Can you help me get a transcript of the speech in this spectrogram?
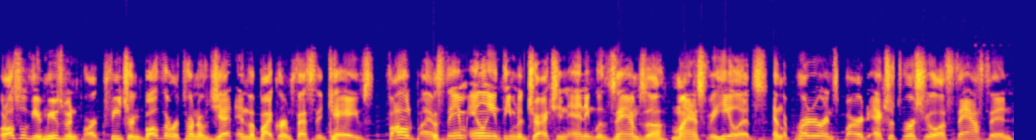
but also the amusement park featuring both the return of Jet and the biker-infested caves, followed by the same alien-themed attraction ending with Zamza, minus the Helix, and the Predator-inspired extraterrestrial assassin.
